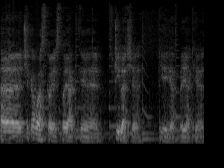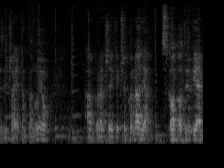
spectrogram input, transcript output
E, ciekawostką jest to, jak e, w Chile się pije jakie zwyczaje tam panują, albo raczej jakie przekonania. Skąd o tym wiem?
